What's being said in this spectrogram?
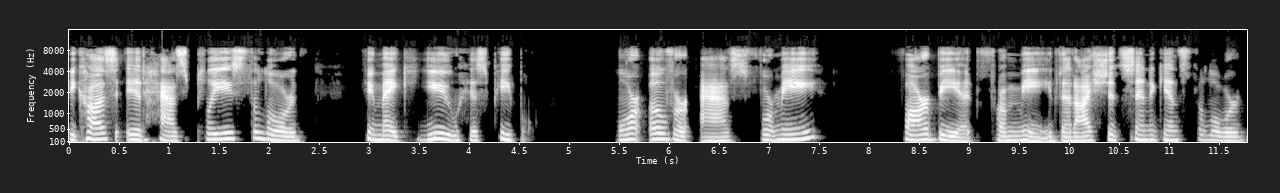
because it has pleased the Lord to make you his people. Moreover, as for me, far be it from me that I should sin against the Lord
